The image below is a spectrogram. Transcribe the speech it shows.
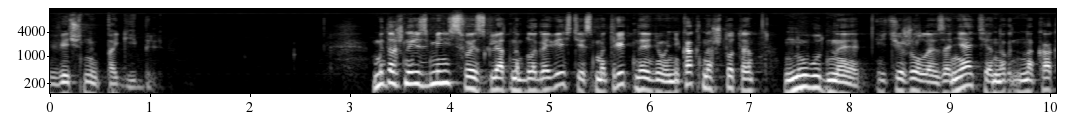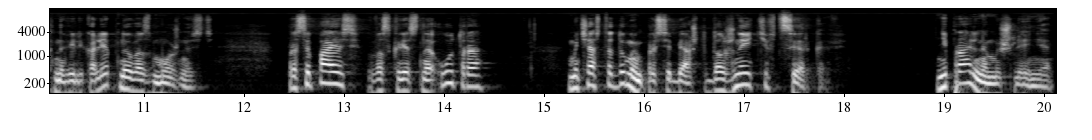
в вечную погибель. Мы должны изменить свой взгляд на благовестие и смотреть на него не как на что-то нудное и тяжелое занятие, но как на великолепную возможность. Просыпаясь в воскресное утро, мы часто думаем про себя, что должны идти в церковь. Неправильное мышление.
